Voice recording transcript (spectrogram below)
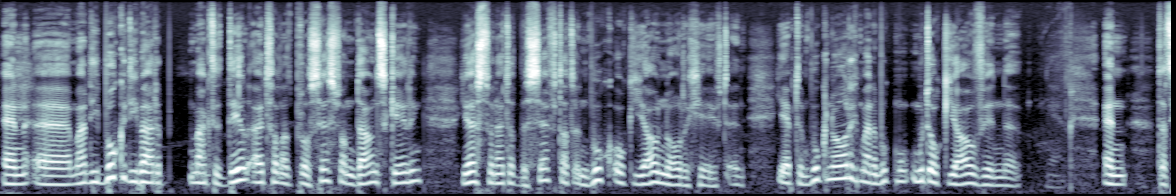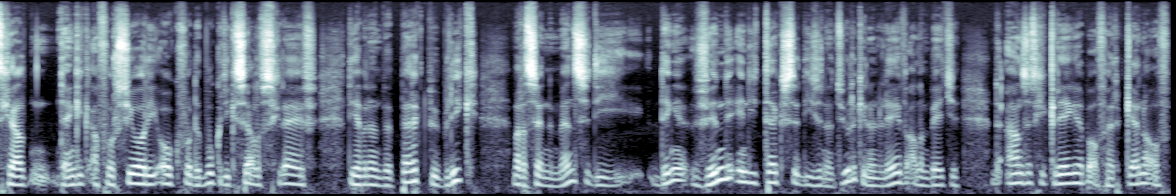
En, uh, maar die boeken die waren, maakten deel uit van het proces van downscaling. Juist vanuit het besef dat een boek ook jou nodig heeft. En je hebt een boek nodig, maar een boek moet ook jou vinden. En dat geldt, denk ik, a fortiori ook voor de boeken die ik zelf schrijf. Die hebben een beperkt publiek, maar dat zijn de mensen die dingen vinden in die teksten die ze natuurlijk in hun leven al een beetje de aanzet gekregen hebben of herkennen. Of,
